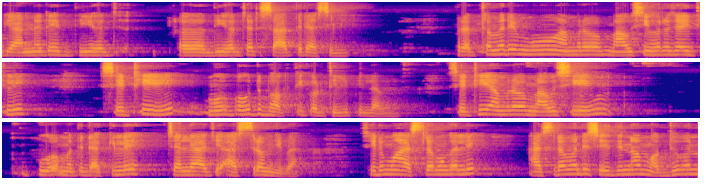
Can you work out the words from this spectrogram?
ଜ୍ଞାନରେ ଦୁଇ ହଜାର ଦୁଇ ହଜାର ସାତରେ ଆସିଲି ପ୍ରଥମରେ ମୁଁ ଆମର ମାଉସୀ ଘର ଯାଇଥିଲି ସେଠି ମୁଁ ବହୁତ ଭକ୍ତି କରୁଥିଲି ପିଲାବେଳେ ସେଠି ଆମର ମାଉସୀ ପୁଅ ମୋତେ ଡାକିଲେ ଚାଲ ଆଜି ଆଶ୍ରମ ଯିବା। ସେଠୁ ମୁଁ ଆଶ୍ରମ ଗଲି। ଆଶ୍ରମରେ ସେଦିନ ମଧୁବନ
